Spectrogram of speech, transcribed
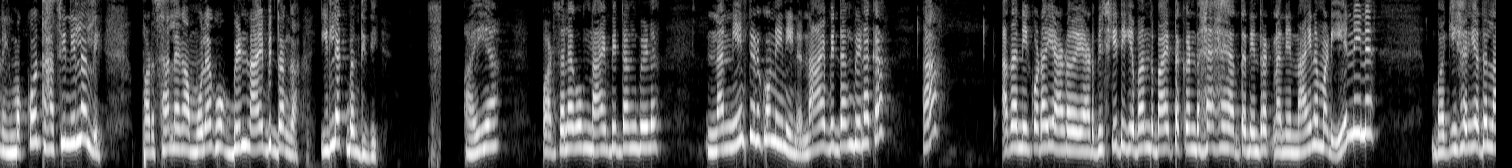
ನಿಂಗೆ ಮಕ್ಕೋತ ಹಸಿನಿಲ್ಲ ಅಲ್ಲಿ ಪಡ್ಸಾಲೆಗ ಮೂಲೆಗೆ ಹೋಗಿ ಬೀಳ್ ನಾಯಿ ಬಿದ್ದಂಗ. ಇಲ್ಲಕ್ಕೆ ಬಂದಿದ್ದಿ ಅಯ್ಯ, ಪಡ್ಸಾಲೆಗೆ ಹೋಗಿ ನಾಯಿ ಬಿದ್ದಂಗ ಬೀಳ. ನಾನು ನೀನು ತಿಳ್ಕೊಂಡಿ ನೀನು, ನಾಯಿ ಬಿದ್ದಂಗ ಬೀಳಕ? ಆ? ಅದ ನೀ ಕೂಡ ಎರಡು ಎರಡು ಬಿಸ್ಕಿಟಿಗೆ ಬಂದು ಬಾಯಿ ತಕೊಂಡು ಹೇ ಹೇ ಅಂತ ನಿಂದ್ರಕ್ ನಾನು ನಾಯಿನ ಮಾಡಿ ಏನು ನೀನು? ಬಗೆಹರಿಯೋದಲ್ಲ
